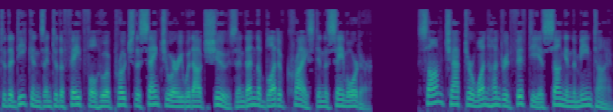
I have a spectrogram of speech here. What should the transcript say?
to the deacons and to the faithful who approach the sanctuary without shoes and then the blood of Christ in the same order. Psalm chapter 150 is sung in the meantime.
